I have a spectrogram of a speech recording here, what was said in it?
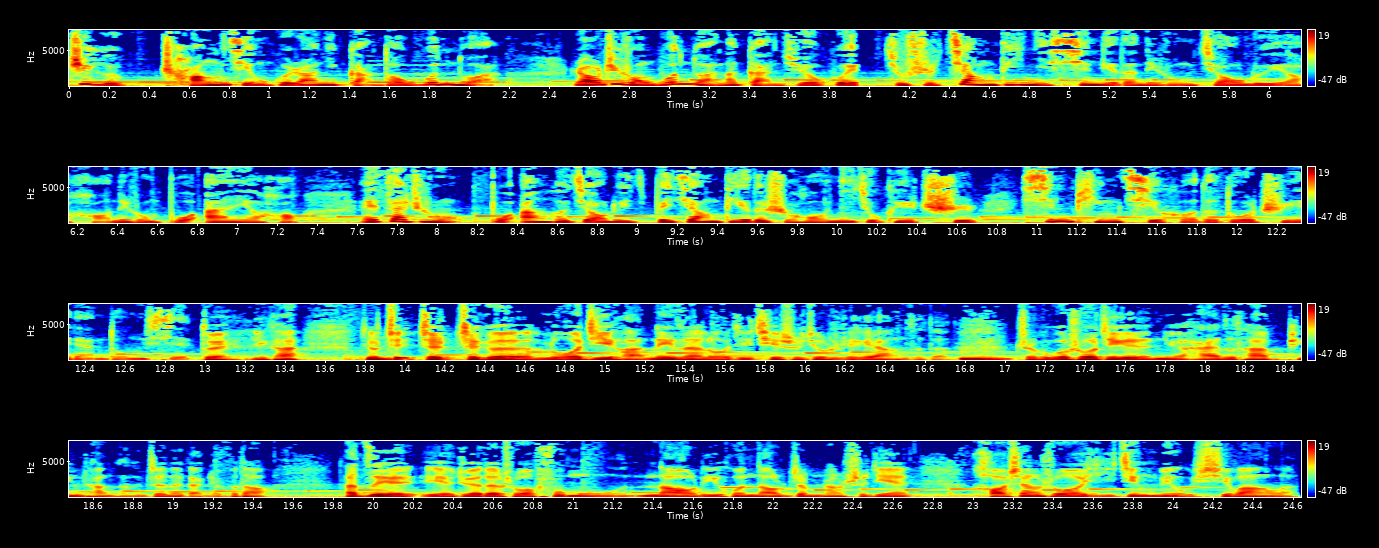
这个场景会让你感到温暖。然后这种温暖的感觉会就是降低你心里的那种焦虑也好，那种不安也好。哎，在这种不安和焦虑被降低的时候，你就可以吃心平气和的多吃一点东西。对，你看，就这这这个逻辑哈，内在逻辑其实就是这个样子的。嗯，只不过说这个女孩子她平常可能真的感觉不到，她自己也觉得说父母闹离婚闹了这么长时间，好像说已经没有希望了。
